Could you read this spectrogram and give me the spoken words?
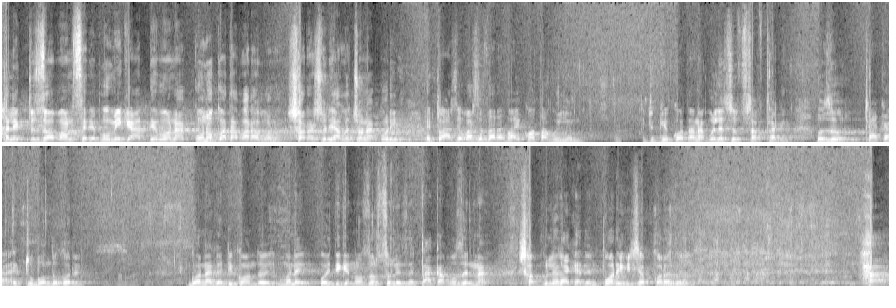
তাহলে একটু জবান সেরে ভূমিকা আর দেবো না কোনো কথা বাড়াবো না। সরাসরি আলোচনা করি। একটু আশেপাশে তারা ভাই কথা বললেন একটু কি কথা না বলে চুপচাপ থাকেন। হুজুর টাকা একটু বন্ধ করেন। গনাগাটি কন্দ মানে ওইদিকে নজর চলে যায়। টাকা বোঝেন না সবগুলো রেখে দেন পরে হিসাব করা যায়। হ্যাঁ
